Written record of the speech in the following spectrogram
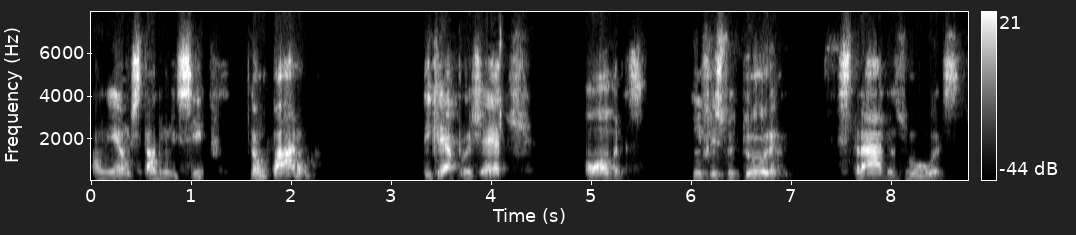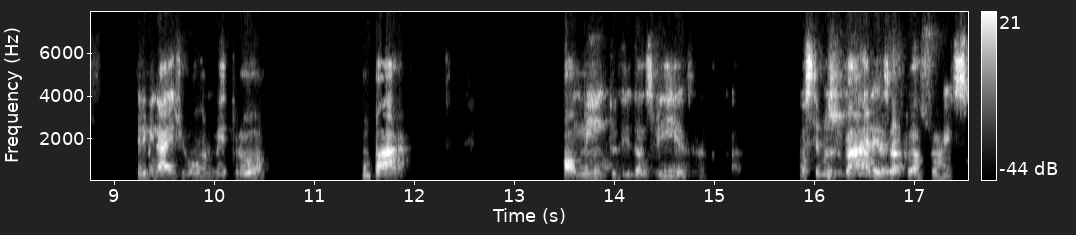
a União, Estado e Município, não param de criar projetos, obras, infraestrutura, estradas, ruas, terminais de ônibus, metrô. Não para. Aumento de, das vias. Nós temos várias atuações,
